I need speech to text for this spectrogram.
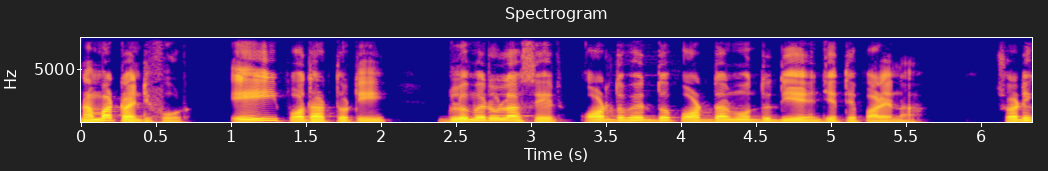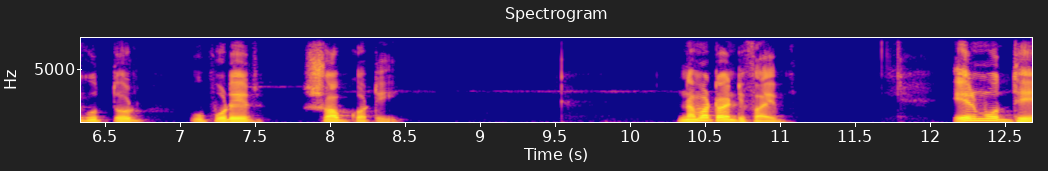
নাম্বার টোয়েন্টি ফোর এই পদার্থটি গ্লোমেরুলাসের অর্ধভেদ্য পর্দার মধ্য দিয়ে যেতে পারে না। সঠিক উত্তর উপরের সবকটি। নাম্বার টোয়েন্টি ফাইভ এর মধ্যে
